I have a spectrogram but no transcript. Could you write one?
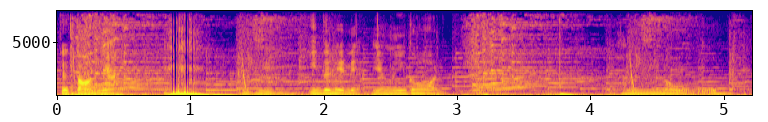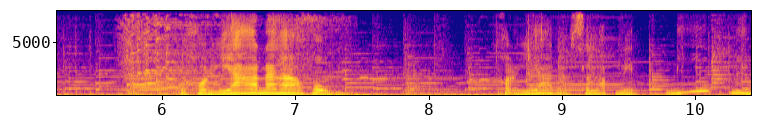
แต่ตอนเนี้ยอืออินเทอร์เน็ตเนี่ยยังไม่ก่อนฮัลโหลเดี๋ยวขออนุญาตนะคะผม ขออนุญาตแบบสลับเน็ตนิดนึง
